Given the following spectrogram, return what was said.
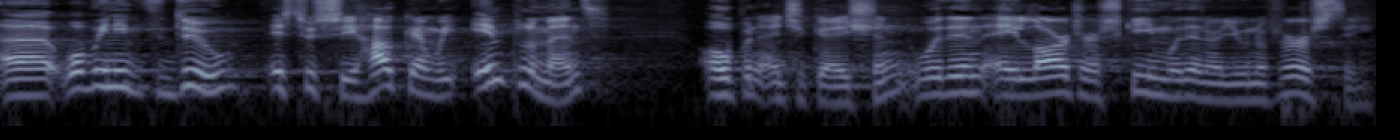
uh, what we need to do is to see how can we implement open education within a larger scheme within our university.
